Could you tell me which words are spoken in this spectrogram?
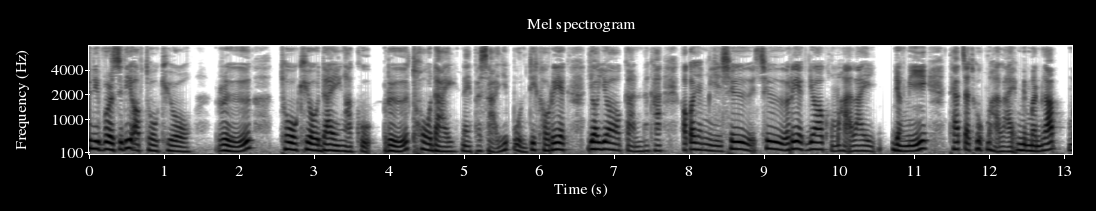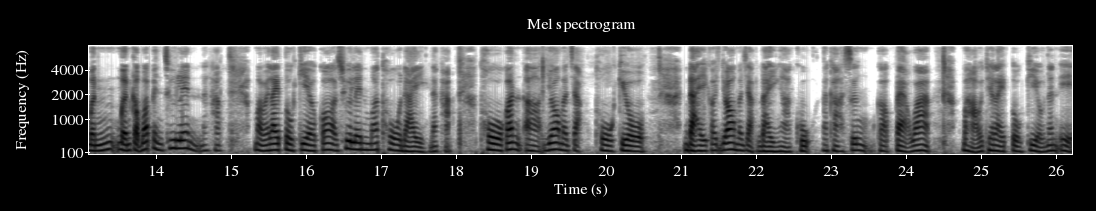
University of Tokyo หรือโตเกียวไดงากุหรือโทไดในภาษาญี่ปุ่นที่เขาเรียกย่อๆกันนะคะ เขาก็จะมีชื่อชื่อเรียกย่อของมหาลัยอย่างนี้แทบจะทุกมหาลัยเหมือนกับเหมือนเหมือนกับว่าเป็นชื่อเล่นนะคะมหาวิทยาลัยโตเกียวก็ชื่อเล่นว่าโทไดนะคะ โทก็ย่อมาจาก โตเกียวไดก็ย่อมาจากไดงาคุนะคะ ซึ่งก็แปลว่ามหาวิทยาลัยโตเกียวนั่นเอง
